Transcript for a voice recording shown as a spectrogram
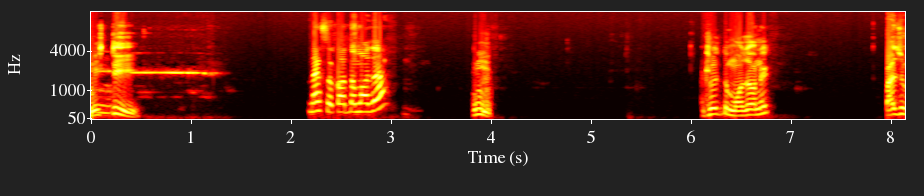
মিষ্টি? দেখছ কত মজা? আসলে তো মজা অনেক। পাইছো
